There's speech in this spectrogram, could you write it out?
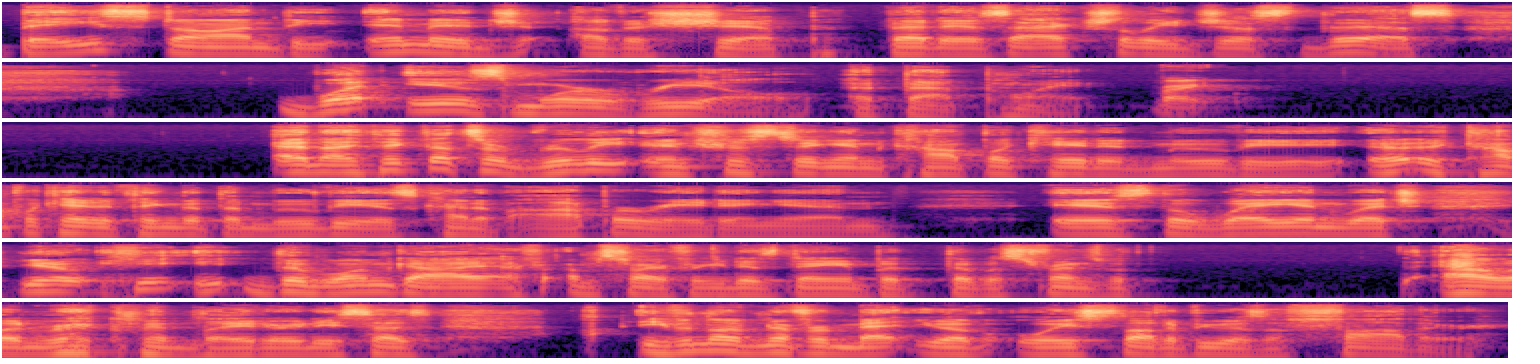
based on the image of a ship that is actually just this, what is more real at that point? right. And I think that's a really interesting and complicated movie, a complicated thing that the movie is kind of operating in is the way in which, you know, he, he- the one guy, I'm sorry, I forget his name, but that was friends with Alan Rickman later. And he says, even though I've never met you, I've always thought of you as a father.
